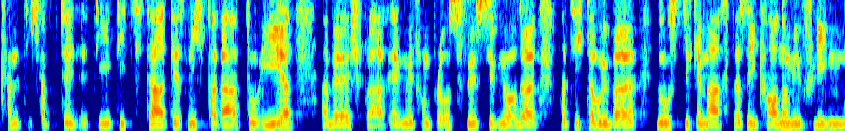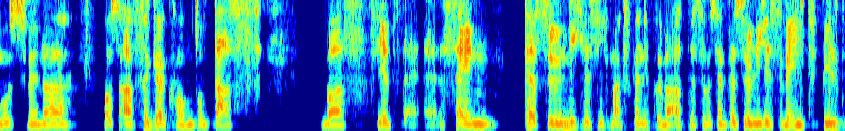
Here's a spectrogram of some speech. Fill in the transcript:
kann, ich habe die, die, die, Zitate jetzt nicht parat, du eher, aber er sprach irgendwie vom Bloßfüßigen oder hat sich darüber lustig gemacht, dass Economy fliegen muss, wenn er aus Afrika kommt. Und das, was jetzt sein persönliches, ich mag es gar nicht privates, aber sein persönliches Weltbild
